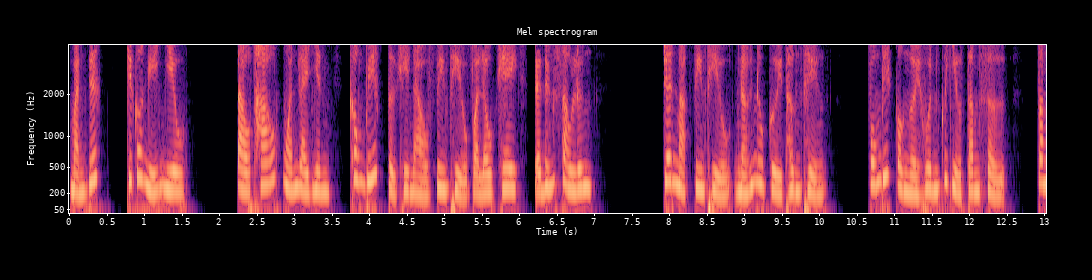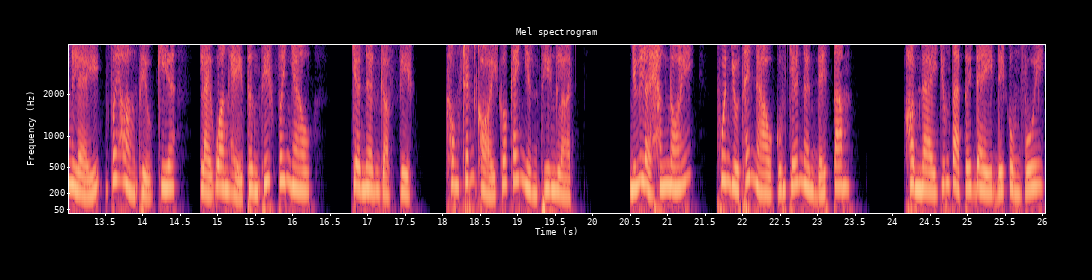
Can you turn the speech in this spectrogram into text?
Mạnh Đức chứ có nghĩ nhiều. Tào Tháo ngoảnh lại nhìn, không biết từ khi nào viên thiệu và lâu khê đã đứng sau lưng. Trên mặt viên thiệu nở nụ cười thân thiện, vốn biết con người huynh có nhiều tâm sự, văn lễ với hoàng thiệu kia lại quan hệ thân thiết với nhau, cho nên gặp việc không tránh khỏi có cái nhìn thiên lệch. Những lời hắn nói, huynh dù thế nào cũng chớ nên để tâm. Hôm nay chúng ta tới đây để cùng vui.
